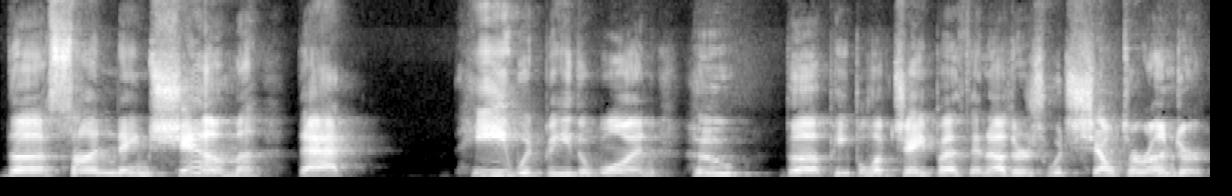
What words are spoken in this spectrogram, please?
the son named Shem that he would be the one who the people of Japheth and others would shelter under.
